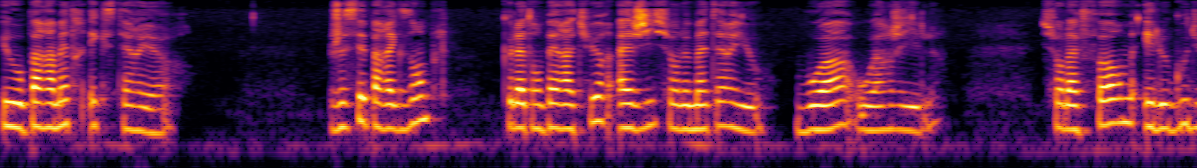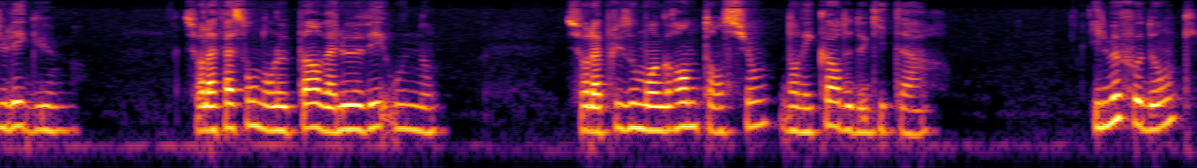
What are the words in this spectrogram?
et aux paramètres extérieurs. Je sais par exemple que la température agit sur le matériau, bois ou argile, sur la forme et le goût du légume, sur la façon dont le pain va lever ou non, sur la plus ou moins grande tension dans les cordes de guitare. Il me faut donc,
